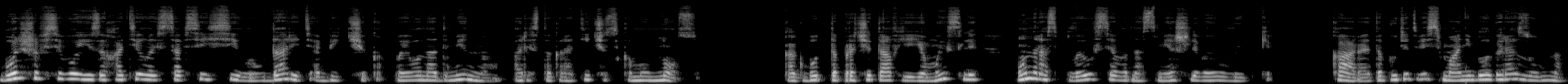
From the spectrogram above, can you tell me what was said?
Больше всего ей захотелось со всей силы ударить обидчика по его надменному аристократическому носу. Как будто прочитав ее мысли, он расплылся в насмешливой улыбке. «Кара, это будет весьма неблагоразумно».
